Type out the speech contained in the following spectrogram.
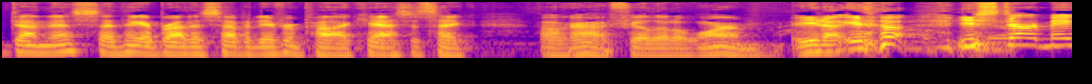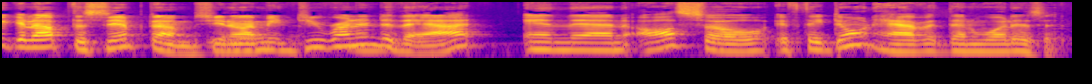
done this? I think I brought this up in a different podcast. It's like, oh god, I feel a little warm. You know, you know, you start making up the symptoms. You know, I mean, do you run into that? And then also, if they don't have it, then what is it?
